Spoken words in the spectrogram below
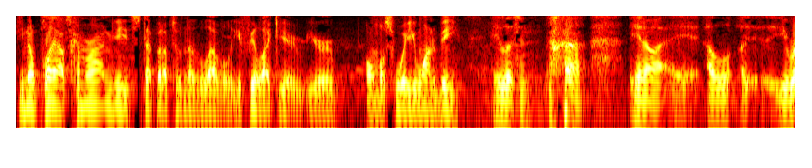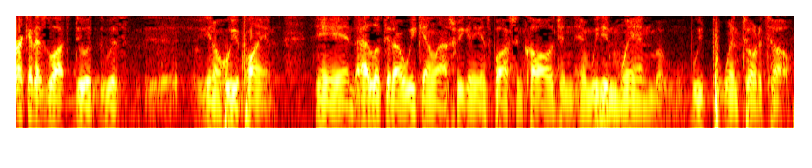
you know, playoffs come around, you need to step it up to another level. You feel like you're you're almost where you want to be. Hey, listen, you know, your record has a lot to do with, with you know who you're playing. And I looked at our weekend last weekend against Boston College, and, and we didn't win, but we went toe to toe.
